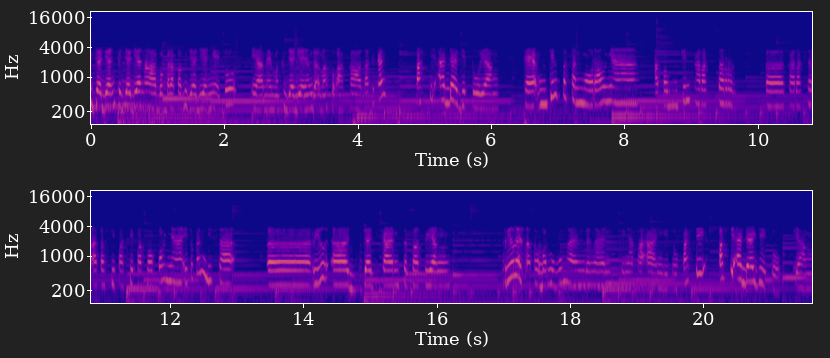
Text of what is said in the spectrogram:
kejadian-kejadian ah, beberapa kejadiannya itu ya memang kejadian yang nggak masuk akal. Tapi kan pasti ada gitu yang kayak mungkin pesan moralnya atau mungkin karakter eh, karakter atau sifat-sifat tokohnya itu kan bisa eh, real, eh, jadikan sesuatu yang relate atau berhubungan dengan kenyataan gitu pasti pasti ada gitu yang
